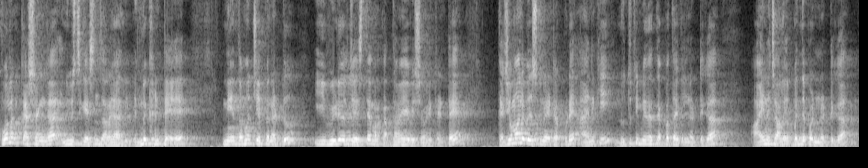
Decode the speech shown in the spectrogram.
కూలంకషంగా ఇన్వెస్టిగేషన్ జరగాలి. ఎందుకంటే నేను ఇంతకుముందు చెప్పినట్టు ఈ వీడియోలు చేస్తే మనకు అర్థమయ్యే విషయం ఏంటంటే గజమాలు వేసుకునేటప్పుడే ఆయనకి నుదుటి మీద దెబ్బ తగిలినట్టుగా ఆయన చాలా ఇబ్బంది పడినట్టుగా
